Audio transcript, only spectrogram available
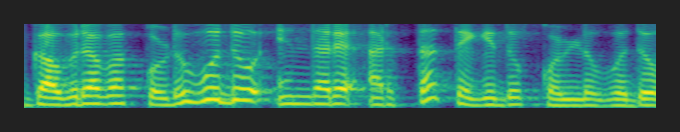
ಗೌರವ ಕೊಡುವುದು ಎಂದರೆ ಅರ್ಥ ತೆಗೆದುಕೊಳ್ಳುವುದು.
